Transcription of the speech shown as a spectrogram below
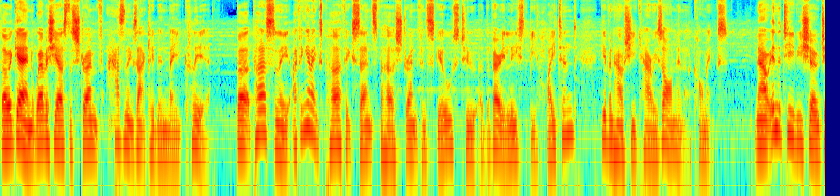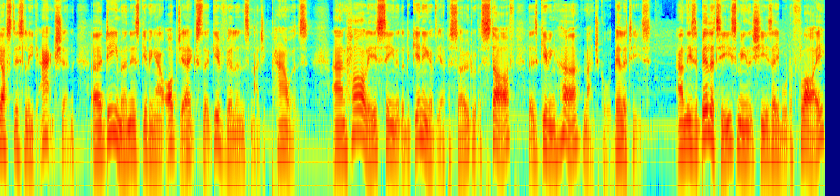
Though again, whether she has the strength hasn't exactly been made clear, but personally, I think it makes perfect sense for her strength and skills to, at the very least, be heightened, given how she carries on in her comics. Now, in the TV show Justice League Action, a demon is giving out objects that give villains magic powers, and Harley is seen at the beginning of the episode with a staff that is giving her magical abilities. And these abilities mean that she is able to fly,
